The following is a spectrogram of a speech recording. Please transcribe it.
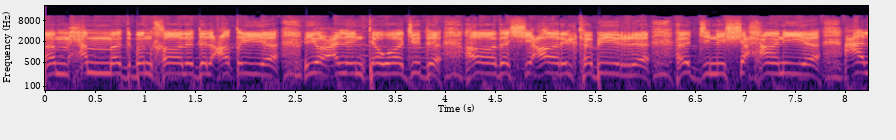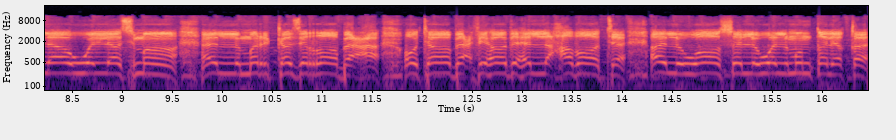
محمد بن خالد العطية يعلن تواجد هذا الشعار الكبير هجن الشحانية على أول الأسماء. المركز الرابع أتابع في هذه اللحظات الواصل والمنطلق.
